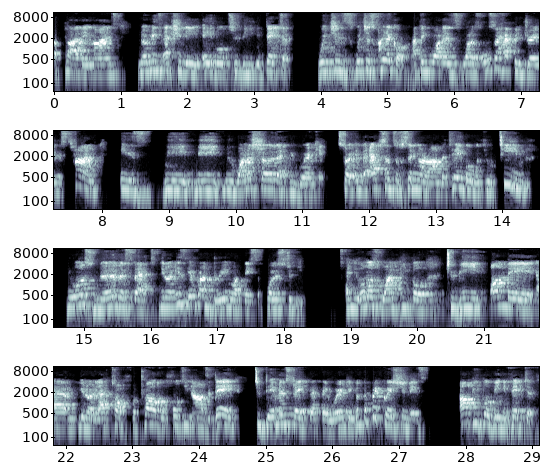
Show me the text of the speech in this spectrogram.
apply their minds. Nobody's actually able to be effective, which is which is critical. I think what is what has also happened during this time is we we we want to show that we're working. So in the absence of sitting around the table with your team, you're almost nervous that, you know, is everyone doing what they're supposed to be? and you almost want people to be on their um, you know laptop for 12 or 14 hours a day to demonstrate that they're working. But the big question is, are people being effective?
